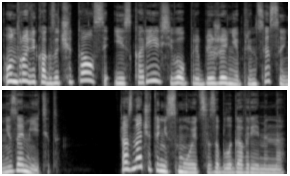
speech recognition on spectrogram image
Он вроде как зачитался и, скорее всего, приближение принцессы не заметит. А значит, и не смоется заблаговременно.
